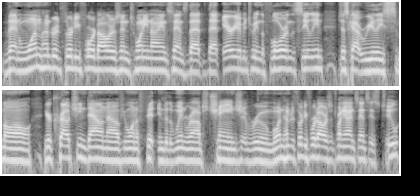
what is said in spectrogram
than one hundred thirty-four dollars and twenty-nine cents. That that area between the floor and the ceiling just got really small. You're crouching down now if you want to fit into the Win Rob's change room. One hundred thirty-four dollars and twenty-nine cents is too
